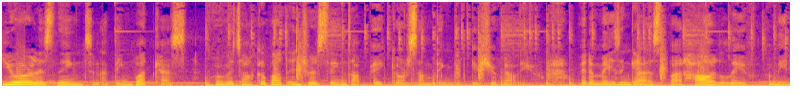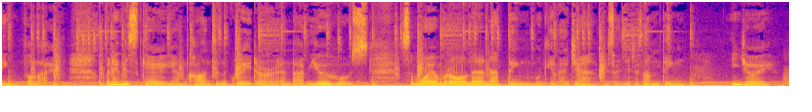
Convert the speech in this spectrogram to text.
You're listening to Nothing Podcast, where we talk about interesting topic or something that gives you value, with amazing guests about how to live a meaningful life. My name is Kay, I'm content creator, and I'm your host. Semua yang berawal dari nothing mungkin aja bisa jadi something. Enjoy!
